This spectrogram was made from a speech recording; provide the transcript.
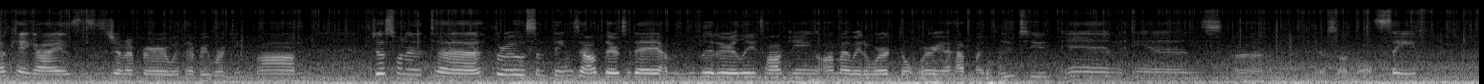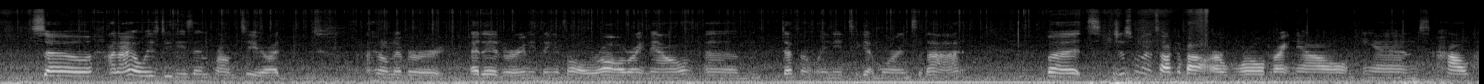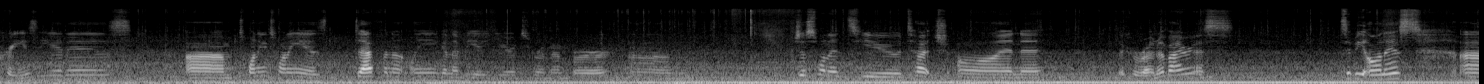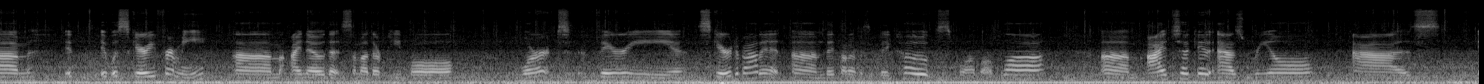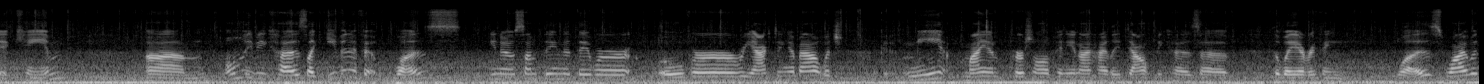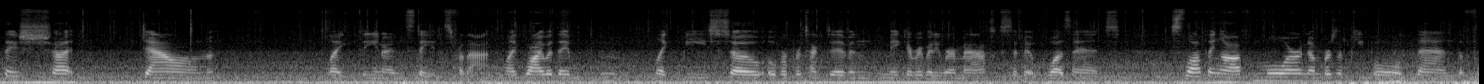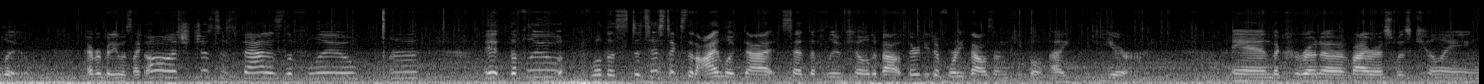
Okay, guys, this is Jennifer with Every Working Mom. Just wanted to throw some things out there today. I'm literally talking on my way to work. Don't worry, I have my Bluetooth in and um, you know, so I'm all safe. So, and I always do these impromptu. I, I don't ever edit or anything. It's all raw right now. Um, definitely need to get more into that but just want to talk about our world right now and how crazy it is. Um, 2020 is definitely going to be a year to remember. Um, just wanted to touch on the coronavirus. To be honest, um, it, it was scary for me. Um, I know that some other people weren't very scared about it. Um, they thought it was a big hoax, blah, blah, blah. Um, I took it as real as it came. Um, only because, like, even if it was, you know, something that they were overreacting about, which me, my personal opinion, I highly doubt because of the way everything was. Why would they shut down, like, the United States for that? Like, why would they, so overprotective and make everybody wear masks if it wasn't sloughing off more numbers of people than the flu. Everybody was like, "Oh, it's just as bad as the flu." Uh, it the flu. Well, the statistics that I looked at said the flu killed about thirty to forty thousand people a year, and the coronavirus was killing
